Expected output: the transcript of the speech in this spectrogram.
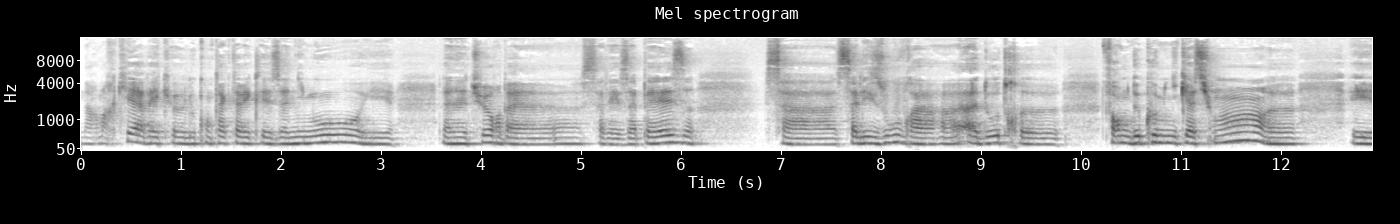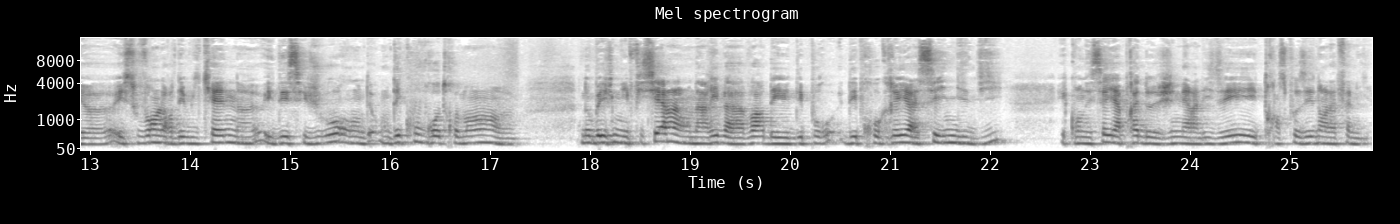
On a remarqué avec euh, le contact avec les animaux et la nature, ben, ça les apaise, ça, ça les ouvre à, d'autres euh, formes de communication. Euh, et, souvent, lors des week-ends et des séjours, on, découvre autrement nos bénéficiaires et on arrive à avoir des, des, des progrès assez inédits et qu'on essaye après de généraliser et de transposer dans la famille.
